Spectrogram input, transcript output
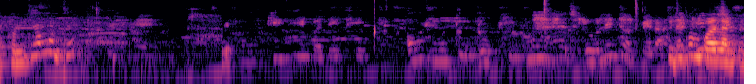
এখন কিছুক্ষণ পরে লাগবে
